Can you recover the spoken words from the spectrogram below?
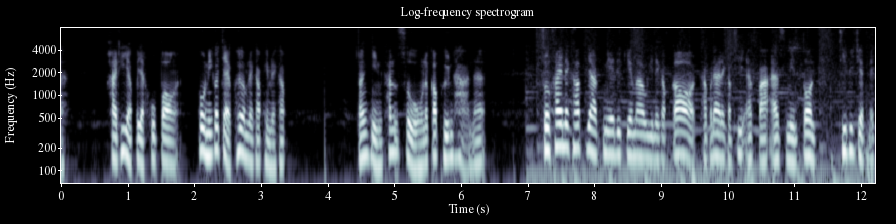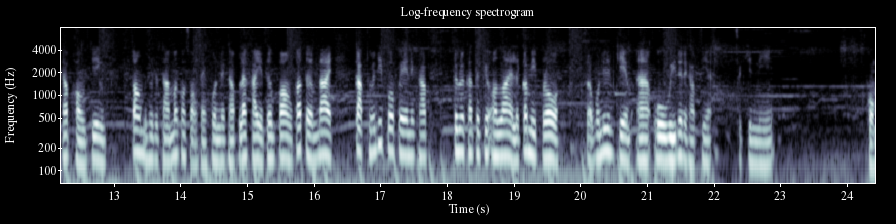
นะ ใครที่อยากประหยัดคูปองอะพวกนี้ก็แจกเพิ่มนะครับเห็นไหมครับทั้งหินขั้นสูงแล้วก็พื้นฐานนะส่วนใครนะครับอยากมีไอดีเกมอาวีนะครับก็ทักไปได้นะครับที่แอปฟ้าแอสมินต้นที่พี่เจ็ดนะครับของจริงต้องมีคนติดตามมากกว่า2 0 0 0 0คนนะครับ และใครอยากเติมปองก็เติมได้กับ20 Pro Pay นะครับ เป็นบริการเติมเกมออนไลน์ แล้วก็มีโปรสำหรับคนที่เล่นเกม ROV ด้วยนะครับเนี่ยสกินนี้ ผม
